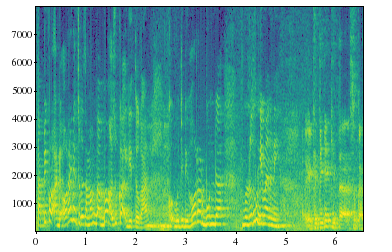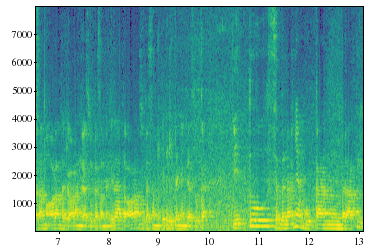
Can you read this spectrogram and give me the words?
Tapi kalau ada orang yang suka sama Mbak, Mbak nggak suka gitu kan. Hmm. Kok gue jadi horor Bunda? Menurutmu gimana nih? Eh, Ketika kita suka sama orang tapi orang nggak suka sama kita atau orang suka sama kita kita yang nggak suka itu sebenarnya bukan berarti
